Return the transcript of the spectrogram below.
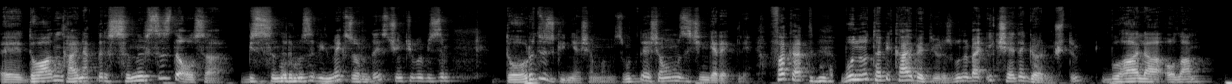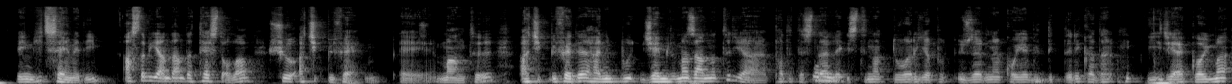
e, doğanın kaynakları sınırsız da olsa biz sınırımızı bilmek zorundayız. Çünkü bu bizim doğru düzgün yaşamamız, mutlu yaşamamız için gerekli. Fakat bunu tabii kaybediyoruz. Bunu ben ilk şeyde görmüştüm. Bu hala olan benim hiç sevmediğim aslında bir yandan da test olan şu açık büfe e, mantığı. Açık büfede hani bu Cem Yılmaz anlatır ya patateslerle istinat duvarı yapıp üzerine koyabildikleri kadar yiyeceğe koyma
